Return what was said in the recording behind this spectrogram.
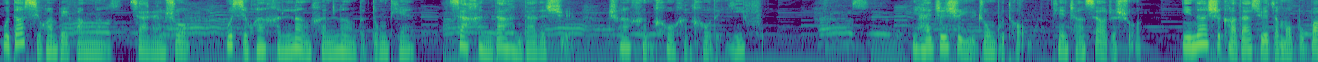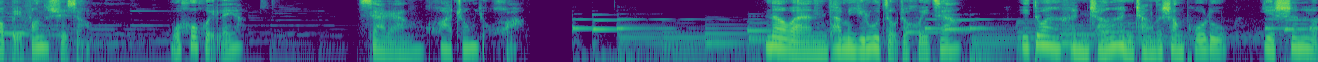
我倒喜欢北方呢。夏然说我喜欢很冷很冷的冬天，下很大很大的雪，穿很厚很厚的衣服。”你还真是与众不同。天长笑着说：“你那时考大学怎么不报北方的学校？我后悔了呀。”夏然话中有话。那晚，他们一路走着回家，一段很长很长的上坡路。夜深了，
